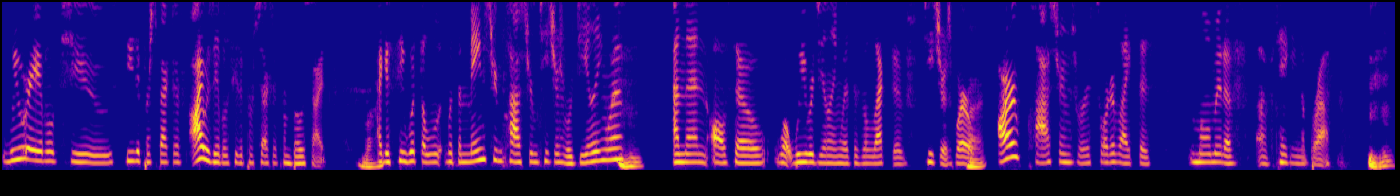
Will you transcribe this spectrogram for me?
We were able to see the perspective. I was able to see the perspective from both sides. Right. I could see what the what the mainstream classroom teachers were dealing with, Mhm. and then also what we were dealing with as elective teachers, where Right. our classrooms were sort of like this moment of of taking a breath. Mhm.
